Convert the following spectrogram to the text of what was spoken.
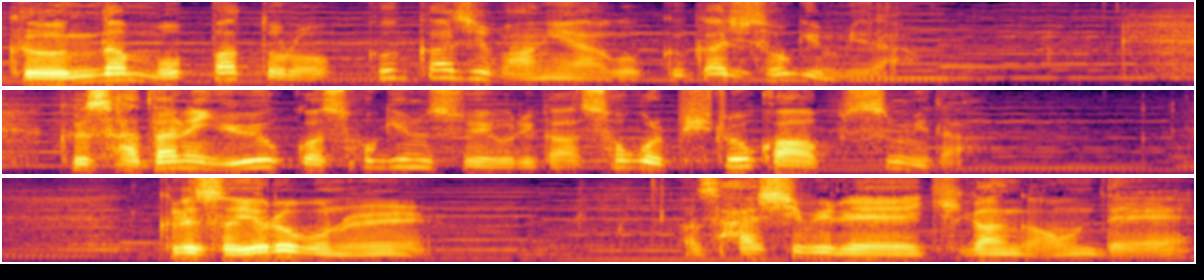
그 응답 못 받도록 끝까지 방해하고 끝까지 속입니다. 그 사단의 유혹과 속임수에 우리가 속을 필요가 없습니다. 그래서 여러분을 40일의 기간 가운데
